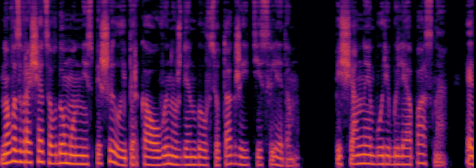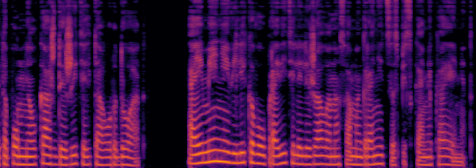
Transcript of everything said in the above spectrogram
Но возвращаться в дом он не спешил, и Перкао вынужден был все так же идти следом. Песчаные бури были опасны, это помнил каждый житель Таур-Дуат. А имение великого управителя лежало на самой границе с песками Каэмит.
